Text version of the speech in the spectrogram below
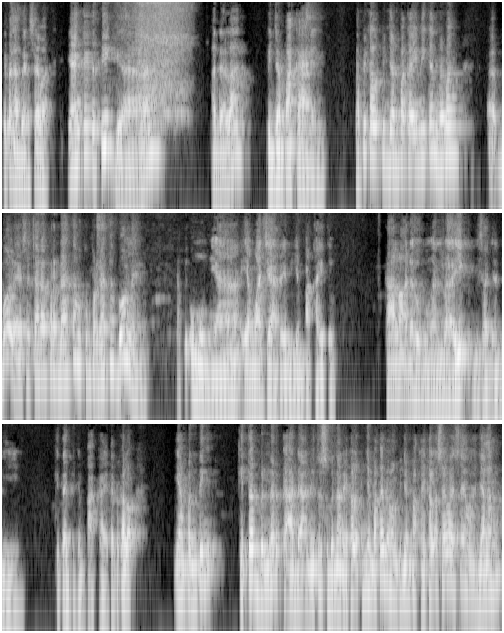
Kita nggak bayar sewa. Yang ketiga adalah pinjam pakai. Tapi kalau pinjam pakai ini kan memang eh, boleh secara perdata, hukum perdata boleh. Tapi umumnya yang wajar ya pinjam pakai itu kalau ada hubungan baik bisa jadi kita pinjam pakai. Tapi kalau yang penting kita benar keadaan itu sebenarnya. Kalau pinjam pakai memang pinjam pakai. Kalau sewa sewa. Jangan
